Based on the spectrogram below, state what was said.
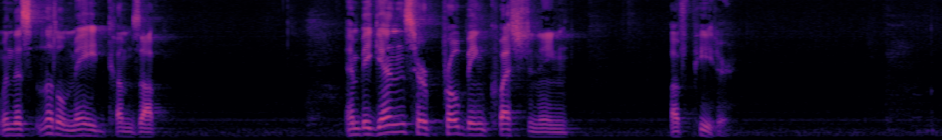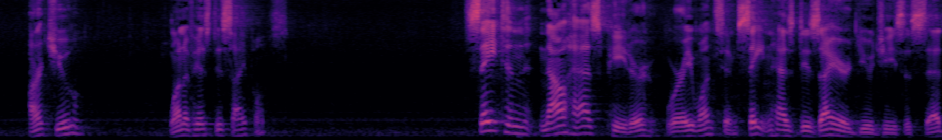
When this little maid comes up and begins her probing questioning of Peter. Aren't you one of his disciples? Satan now has Peter where he wants him. Satan has desired you, Jesus said,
